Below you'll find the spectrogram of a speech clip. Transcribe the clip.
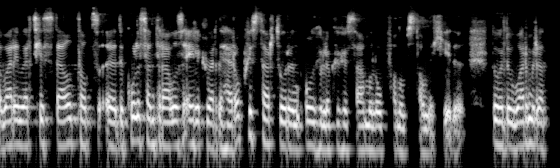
waarin werd gesteld dat uh, de kolencentrales eigenlijk werden heropgestart door een ongelukkige samenloop van omstandigheden. Door de warmere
